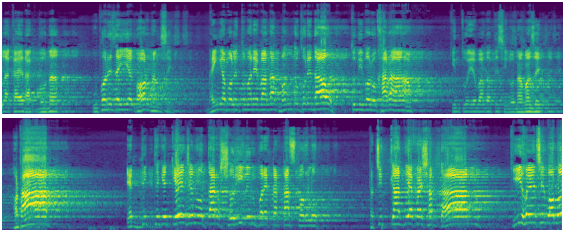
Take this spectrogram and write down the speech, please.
এলাকায় রাখব না। উপরে যাইয়া ঘর ভাঙছে। ভাইঙ্গা বলে, তোমার এবাদাত বন্ধ করে দাও, তুমি বড় খারাপ। কিন্তু এবাদাতে ছিল নামাজে। হঠাৎ একদিক থেকে কে যেন তার শরীরের উপর একটা টাচ করল। চিৎকার দিয়া কয়, সাবধান, কি হয়েছে বলো?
